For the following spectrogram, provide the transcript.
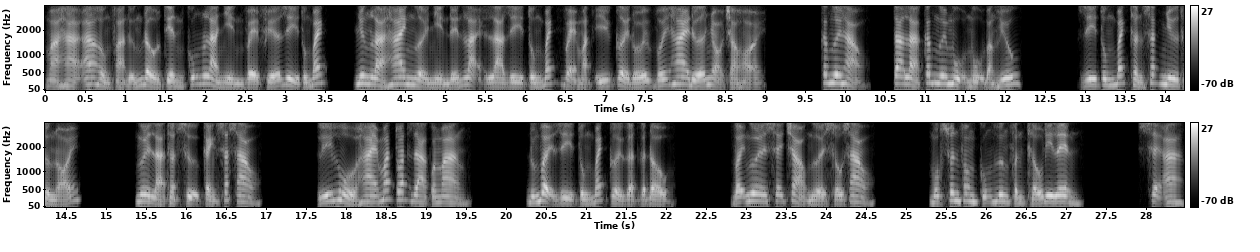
mà Hà A Hồng phản ứng đầu tiên cũng là nhìn về phía dì Tùng Bách, nhưng là hai người nhìn đến lại là dì Tùng Bách vẻ mặt ý cười đối với hai đứa nhỏ chào hỏi. Các ngươi hảo, ta là các ngươi mụ mụ bằng hữu. Dì Tùng Bách thần sắc như thường nói. Ngươi là thật sự cảnh sát sao? Lý Hổ hai mắt toát ra quan mang. Đúng vậy gì Tùng Bách cười gật gật đầu. Vậy ngươi sẽ chảo người xấu sao? Mục Xuân Phong cũng hưng phân thấu đi lên. Sẽ a. À.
